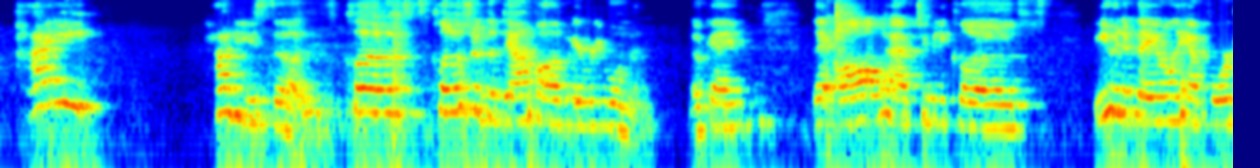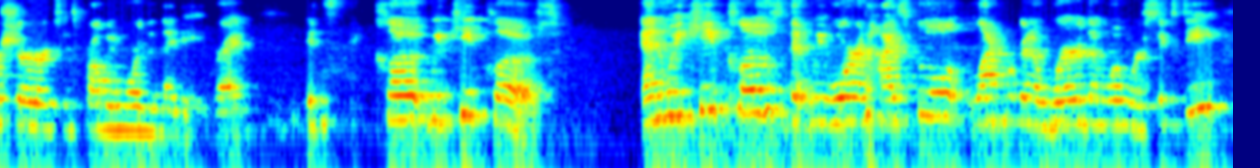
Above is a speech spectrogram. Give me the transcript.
I how do you sell it? Clothes clothes are the downfall of every woman. Okay, they all have too many clothes. Even if they only have four shirts, it's probably more than they need, right? It's clothes. We keep clothes, and we keep clothes that we wore in high school like we're going to wear them when we're 60.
